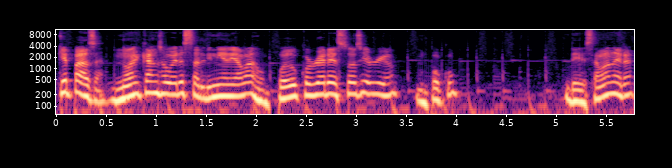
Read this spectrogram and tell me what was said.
¿qué pasa? No alcanzo a ver esta línea de abajo. Puedo correr esto hacia arriba un poco. De esta manera.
